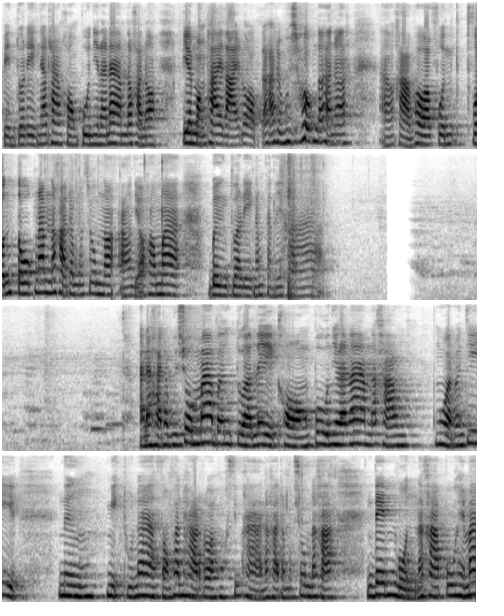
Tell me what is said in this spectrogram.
เป็นตัวเลขแนวทางของปูนิรนามเนาะค่ะเนาะเปลี่ยนหมองทายหลายรอบนะคะท่านผู้ชมเนาะคะเนาะเอาค่ะ เพราะว่าฝนฝนตกน้ำเนาะคะท่านผู้ชมเนาะเอาเดี๋ยวเข้ามาเบิ่งตัวเลขน้ำกันเลยค่ะ นะคะท่านผู้ชมมาเบิ่งตัวเลขของปูนิรนามนะคะงวดวันที่หนึ่งมิถุนาสองพันห้าร้อยหกสิบห้านะคะท่านผู้ชมนะคะ เด่นบนนะคะ ปูไหมา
